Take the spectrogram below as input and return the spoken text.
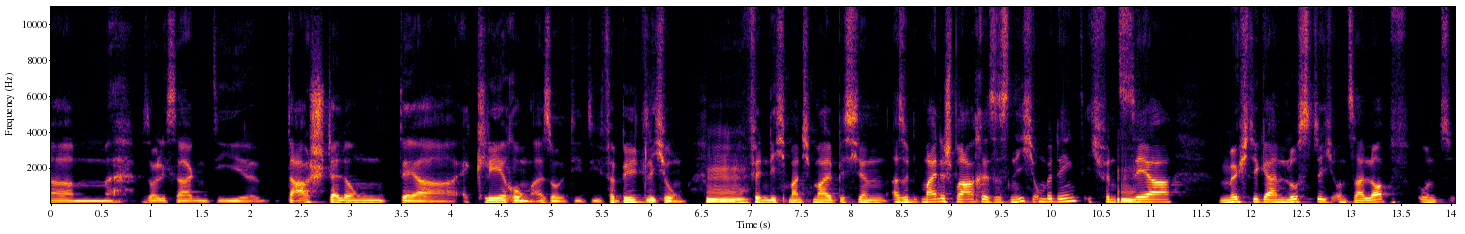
ähm, wie soll ich sagen, die Darstellung der Erklärung, also die, die Verbildlichung, hm. finde ich manchmal ein bisschen, also die, meine Sprache ist es nicht unbedingt. Ich finde es hm. sehr möchte gern lustig und salopp und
